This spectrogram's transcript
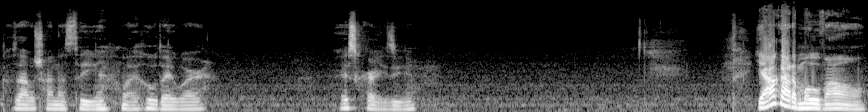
Because I was trying to see like who they were. It's crazy. Y'all gotta move on.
